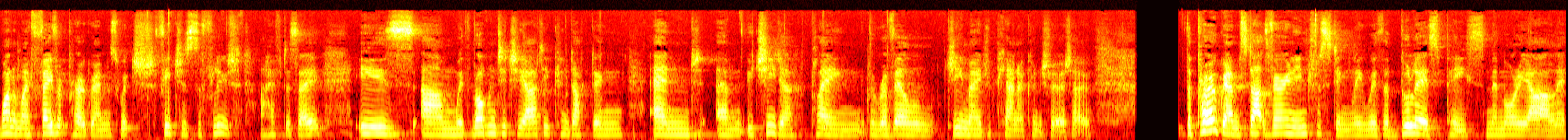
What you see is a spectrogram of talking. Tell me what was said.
One of my favourite programs, which features the flute, I have to say, is um, with Robin Ticciati conducting and um, Uchida playing the Ravel G major piano concerto. The program starts very interestingly with a Boulez piece, Memoriale,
